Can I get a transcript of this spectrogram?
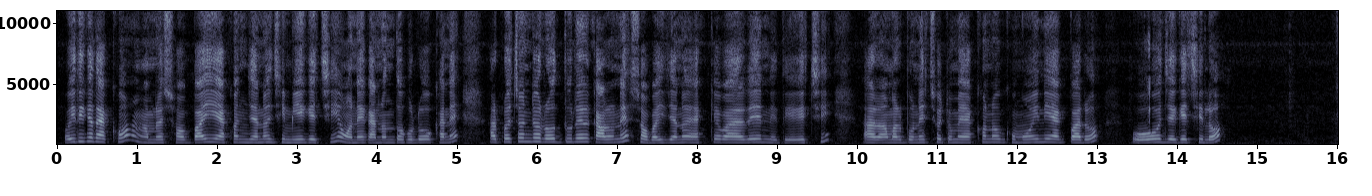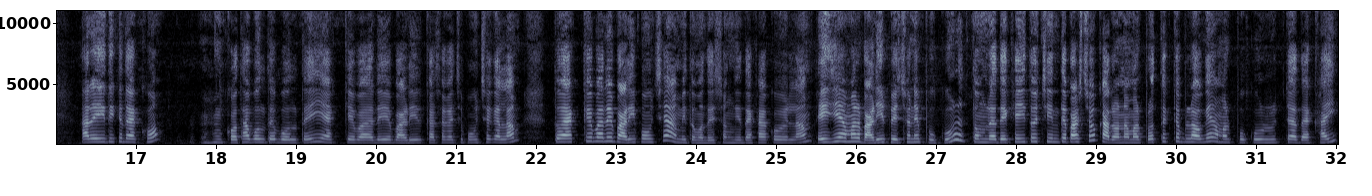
ওইদিকে দেখো, আমরা সবাই এখন যেন ঝিমিয়ে গেছি, অনেক আনন্দ হলো ওখানে। আর প্রচণ্ড রোদ দূরের কারণে সবাই যেন একেবারে নেতে গেছি। আর আমার বোনের ছোটো মেয়ে এখনও ঘুমোয়নি একবারও। ও জেগেছিল। আর এইদিকে দেখো কথা বলতে বলতেই একেবারে বাড়ির কাছাকাছি পৌঁছে গেলাম। তো একেবারে বাড়ি পৌঁছে আমি তোমাদের সঙ্গে দেখা করলাম। এই যে আমার বাড়ির পেছনে পুকুর, তোমরা দেখেই তো চিনতে পারছ, কারণ আমার প্রত্যেকটা ব্লগে আমার পুকুরটা দেখাই।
